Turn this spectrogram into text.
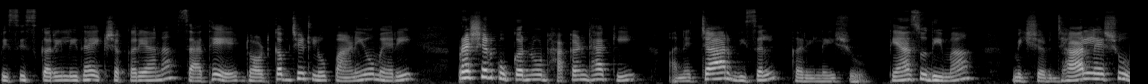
પીસીસ કરી લીધા એક શક્કરિયાના, સાથે દોઢ કપ જેટલું પાણી ઉમેરી પ્રેશર કુકરનું ઢાંકણ ઢાંકી અને ચાર વિસલ કરી લઈશું. ત્યાં સુધીમાં મિક્સર જાર લેશું,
